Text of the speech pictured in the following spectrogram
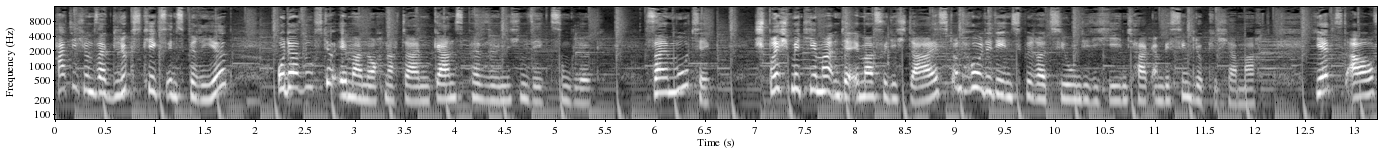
Hat dich unser Glückskeks inspiriert oder suchst du immer noch nach deinem ganz persönlichen Weg zum Glück? Sei mutig. Sprich mit jemandem, der immer für dich da ist und hol dir die Inspiration, die dich jeden Tag ein bisschen glücklicher macht. Jetzt auf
